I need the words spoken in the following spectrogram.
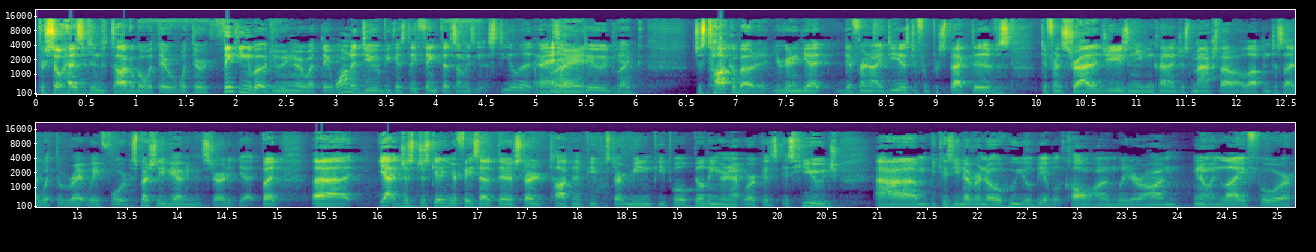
they're so hesitant to talk about what they're what they're thinking about doing or what they want to do because they think that somebody's going to steal it. Right. like, dude, like. just talk about it. You're going to get different ideas, different perspectives, different strategies, and you can kind of just mash that all up and decide what the right way forward. Especially if you haven't even started yet. But uh, yeah, just just getting your face out there, start talking to people, start meeting people, building your network is is huge. Um, because you never know who you'll be able to call on later on, you know, in life, or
